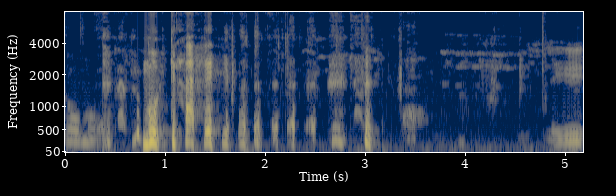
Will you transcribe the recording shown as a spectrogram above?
một một cái lý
